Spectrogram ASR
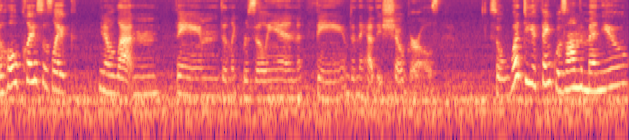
The whole place was like, you know, Latin themed and like Brazilian themed, and they had these showgirls. So, what do you think was on the menu?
